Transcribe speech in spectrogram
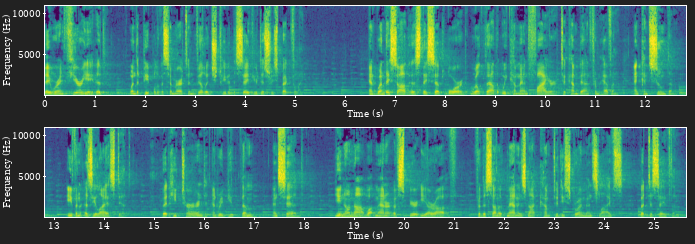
They were infuriated when the people of a Samaritan village treated the Savior disrespectfully. And when they saw this, they said, Lord, wilt thou that we command fire to come down from heaven and consume them, even as Elias did? But he turned and rebuked them and said, Ye know not what manner of spirit ye are of, for the Son of Man is not come to destroy men's lives, but to save them.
